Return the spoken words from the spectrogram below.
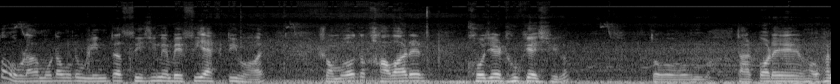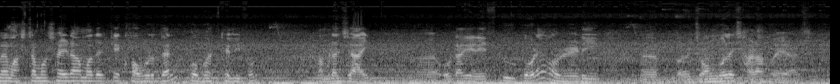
তো ওরা মোটামুটি উইন্টার সিজনে বেশি অ্যাক্টিভ হয়। সম্ভবত খাবারের খোঁজে ঢুকেছিল। তো তারপরে ওখানে মাস্টারমশাইরা আমাদেরকে খবর দেন ওভার টেলিফোন আমরা যাই ওটাকে রেস্কিউ করে অলরেডি জঙ্গলে ছাড়া হয়ে আছে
